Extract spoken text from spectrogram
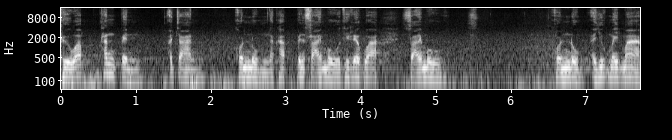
ถือว่าท่านเป็นอาจารย์คนหนุ่มนะครับ เป็นสายมูที่เรียกว่า สายมู คนหนุ่มอายุไม่มาก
